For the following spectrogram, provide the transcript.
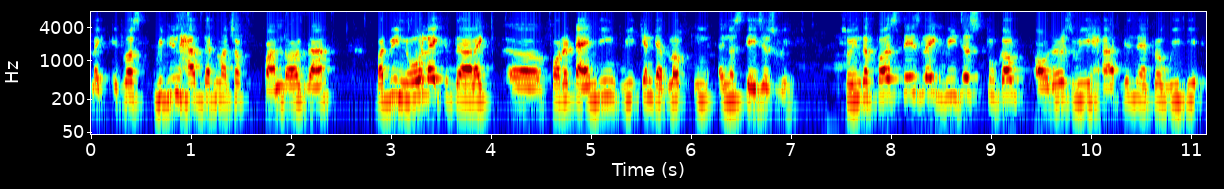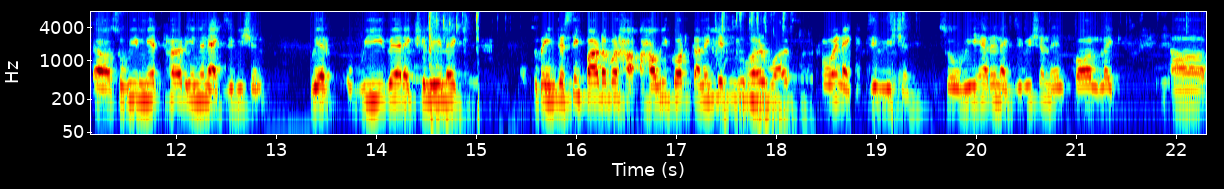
like it was we didn't have that much of fund or grant but we know like the like uh, for the time being we can develop in, in a stages way. So in the first stage like we just took out orders. We had this network. We did uh, so we met her in an exhibition where we were actually like so the interesting part of how, how we got connected to her was through an exhibition. So we had an exhibition and called like uh,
